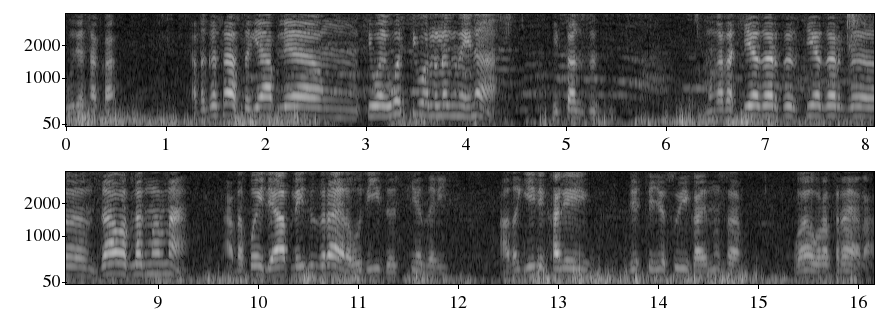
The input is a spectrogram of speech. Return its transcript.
उद्या सकाळ. आता कसं असतं की आपल्या शिवाय वस्तीवरलं लग्न आहे ना इथालचं. मग आता शेजारचं शेजारचं जावंच लागणार ना. आता पहिले आपल्या इथंच राहायला होती इथंच शेजारी. आता गेली खाली देशाच्या सुई काय नुसार वावरात राहायला.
